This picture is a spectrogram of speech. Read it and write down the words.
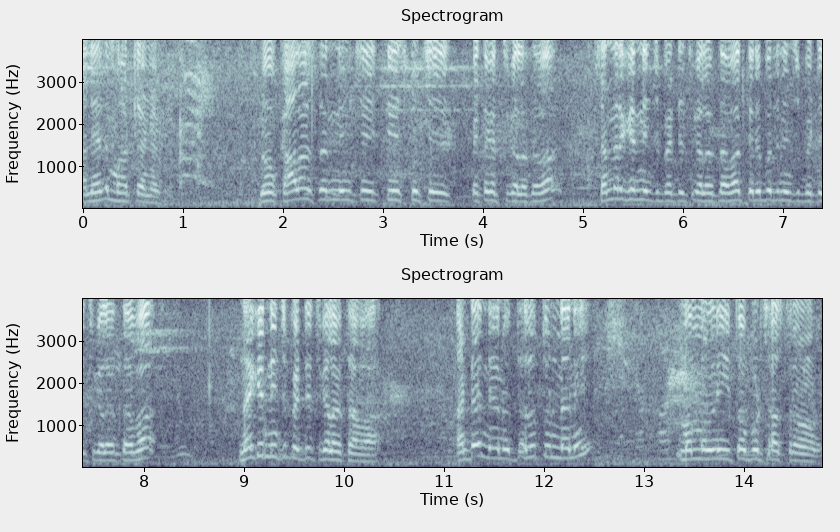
అనేది మాట్లాడినాడు. నువ్వు కాళాస్త్రి నుంచి తీసుకొచ్చి పెట్టగచ్చగలుగుతావా? చంద్రగిరి నుంచి పెట్టించగలుగుతావా? తిరుపతి నుంచి పెట్టించగలుగుతావా? నగిరి నుంచి పెట్టించగలుగుతావా? అంటే నేను దళితుండని మమ్మల్ని ఈ తోపుడు చేస్తున్నాడు.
